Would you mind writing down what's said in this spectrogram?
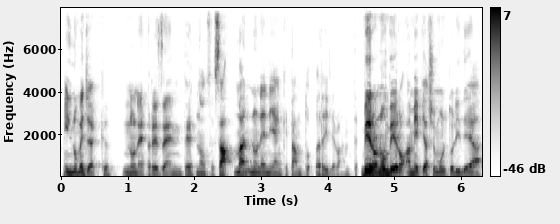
il nome Jack non è presente, non si sa, ma non è neanche tanto rilevante. Vero o non vero, a me piace molto l'idea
